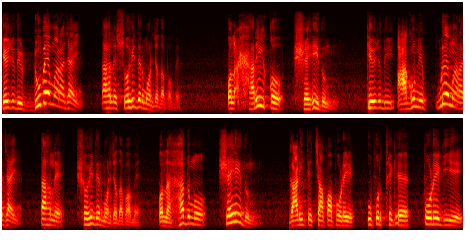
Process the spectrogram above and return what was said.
কেউ যদি ডুবে মারা যায়, তাহলে শহীদের মর্যাদা পাবে। অল হারিক শহীদুন। কেউ যদি আগুনে পুড়ে মারা যায়, তাহলে শহীদের মর্যাদা পাবে। অল হাদম শহীদুন। গাড়িতে চাপা পড়ে, উপর থেকে পড়ে গিয়ে,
